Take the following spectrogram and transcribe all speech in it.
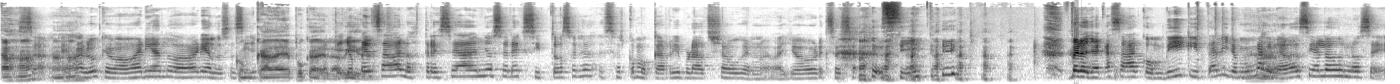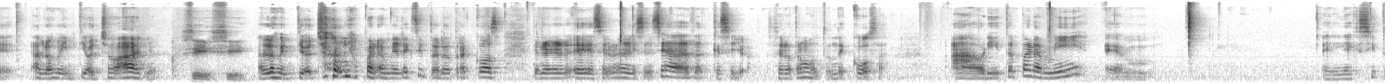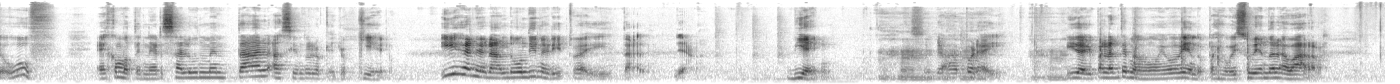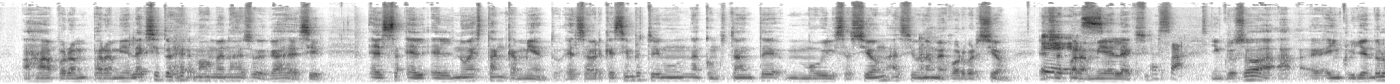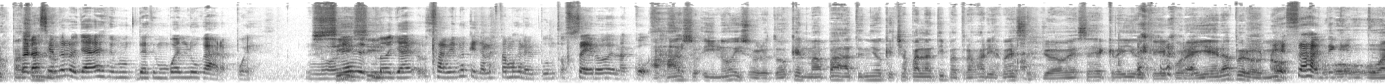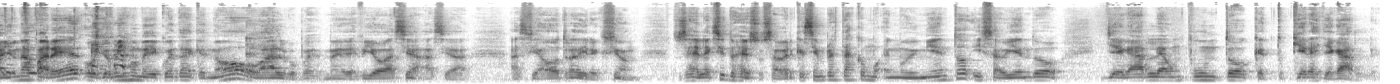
Ajá, o sea, es algo que va variando, va variando. Con cada época de la vida. Yo pensaba a los 13 años ser exitoso, ser como Carrie Bradshaw en Nueva York, City. Pero ya casada con Vicky y tal, y yo me imaginaba así a los, no sé, a los 28 años. Sí, sí. A los 28 años para mí el éxito era otra cosa. Tener, eh, ser una licenciada, qué sé yo, hacer otro montón de cosas. Ahorita para mí... Eh, el éxito, uff, es como tener salud mental haciendo lo que yo quiero y generando un dinerito ahí tal, ya, bien. Eso ya por ahí. Y de ahí para adelante me voy moviendo, pues voy subiendo la barra. Ajá, pero para mí el éxito es más o menos eso que acabas de decir. Es el, el no estancamiento, el saber que siempre estoy en una constante movilización hacia una mejor versión. Eso es, para mí el éxito. Exacto. Incluso incluyendo los pasos. Pero haciéndolo ya desde un, desde un buen lugar, pues. No, sí, no ya sabiendo que ya no estamos en el punto cero de la cosa. Ajá, y no, y sobre todo que el mapa ha tenido que echar para adelante y para atrás varias veces. Yo a veces he creído que por ahí era, pero no. Exacto. O, hay una pared, o yo mismo me di cuenta de que no, o algo, pues me desvió hacia, hacia, hacia otra dirección. Entonces el éxito es eso, saber que siempre estás como en movimiento y sabiendo llegarle a un punto que tú quieres llegarle.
